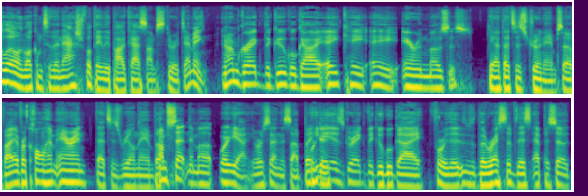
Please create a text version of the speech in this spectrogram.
Hello and welcome to the Nashville Daily Podcast. I'm Stuart Deming. And I'm Greg, the Google guy, aka Aaron Moses. Yeah, that's his true name. So if I ever call him Aaron, that's his real name. But I'm setting him up. We're, yeah, we're setting this up. But We're he good. is Greg, the Google guy, for the, the rest of this episode.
